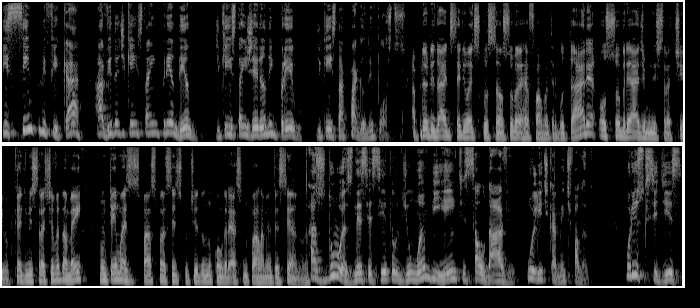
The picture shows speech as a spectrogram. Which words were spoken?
e simplificar a vida de quem está empreendendo, de quem está gerando emprego, de quem está pagando impostos. A prioridade seria uma discussão sobre a reforma tributária ou sobre a administrativa? Porque a administrativa também não tem mais espaço para ser discutida no Congresso e no Parlamento esse ano. Né? As duas necessitam de um ambiente saudável, politicamente falando. Por isso que se diz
